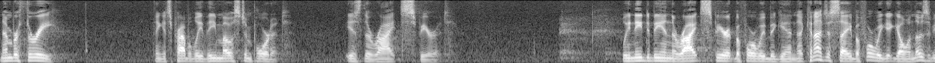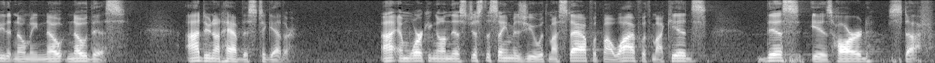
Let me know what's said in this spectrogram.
Number three, I think it's probably the most important, is the right spirit. We need to be in the right spirit before we begin. Now, can I just say, before we get going, those of you that know me know, know this. I do not have this together. I am working on this just the same as you with my staff, with my wife, with my kids. This is hard stuff.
